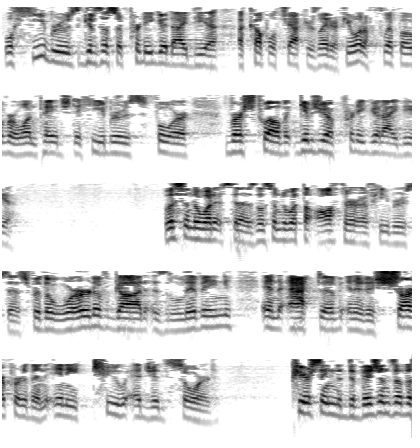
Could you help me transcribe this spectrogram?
Well, Hebrews gives us a pretty good idea a couple chapters later. If you want to flip over one page to Hebrews 4, verse 12, it gives you a pretty good idea. Listen to what it says. Listen to what the author of Hebrews says. For the word of God is living and active, and it is sharper than any two edged sword, piercing the divisions of the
